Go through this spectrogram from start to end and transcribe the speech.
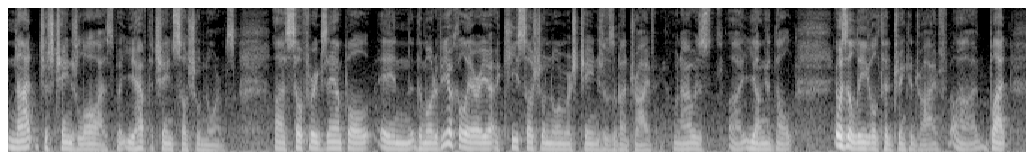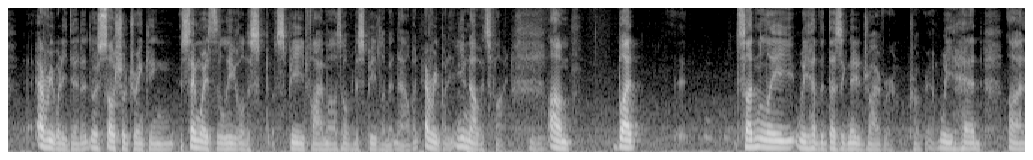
not just change laws, but you have to change social norms. Uh, so, for example, in the motor vehicle area, a key social norm was changed was about driving. When I was a young adult, it was illegal to drink and drive, uh, but everybody did it. There was social drinking, the same way it's illegal to sp- speed five miles over the speed limit now, but everybody, you know it's fine. Mm-hmm. Um, but suddenly we had the designated driver program. We had uh,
